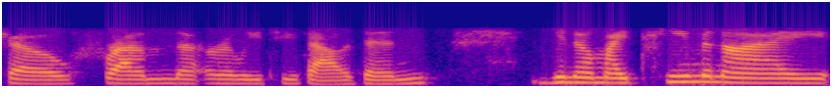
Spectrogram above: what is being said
show from the early 2000s, you know, my team and I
